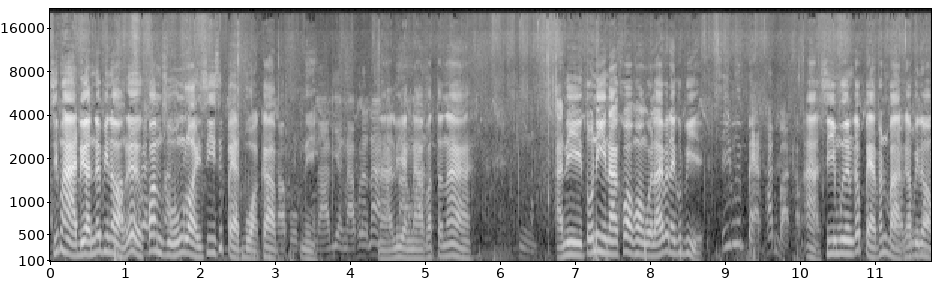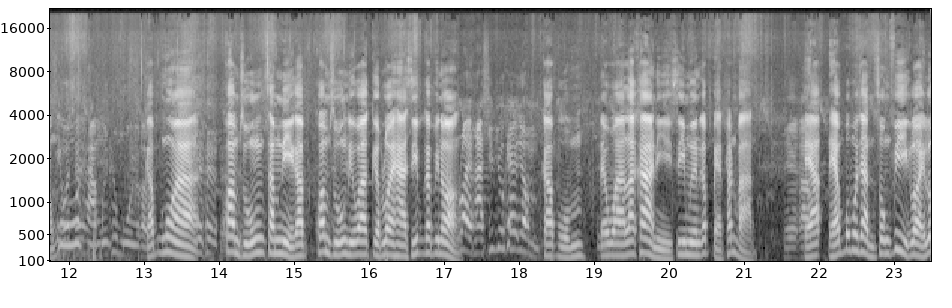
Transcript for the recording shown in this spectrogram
15เดือนเด้อพี่น้องเด้อความสูง148บวกครับครับผมนี่นาเลี้ยงนาพัฒนานาเลี้ยงนาพัฒนาอืมอันนี้ตัวนี้นาข้อห้องไว้ไรไปไหนคุณพี่48,000บาทครับอ่าสี่หมื่นก็แปดพันบาทครับพี่น้องที่ว่าซื้อหาหมื่นชั่วโมงอยู่คกัรับบงัวความสูงซ้ำนี่ครับความสูงถือว่าเกือบร้อยห้าสิบครับพี่น้อง ร้อยห้าสิบอยู่แค่เอื้อมครับผมแต่ว่าราคานี่สี่หมื่นก็แปดพันบาทเนี่ยค แถรับมแถมโปรโมชั่นส่งฟรีอีกร้อยโล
